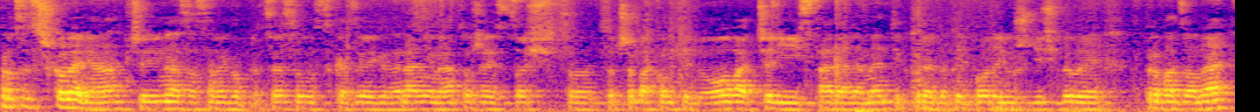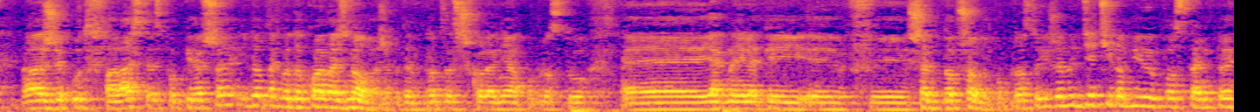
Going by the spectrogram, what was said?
proces szkolenia, czyli nazwa samego procesu wskazuje generalnie na to, że jest coś, co, co trzeba kontynuować, czyli stare elementy, które do tej pory już gdzieś były wprowadzone, należy utrwalać, to jest po pierwsze, i do tego dokładać nowe, żeby ten proces szkolenia po prostu e, jak najlepiej e, w, szedł do przodu po prostu i żeby dzieci robiły postępy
